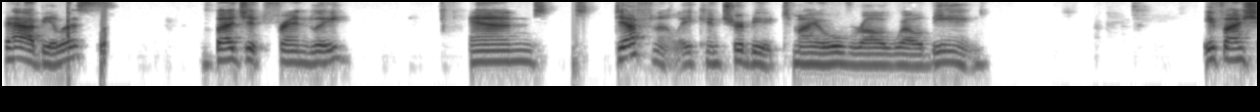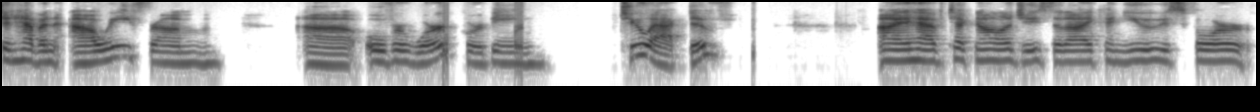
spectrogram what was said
fabulous, budget friendly, and definitely contribute to my overall well being. If I should have an owie from uh, overwork or being too active, I have technologies that I can use for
